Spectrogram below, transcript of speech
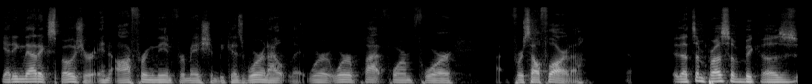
getting that exposure and offering the information because we're an outlet. We're, we're a platform for, for South Florida. That's impressive because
